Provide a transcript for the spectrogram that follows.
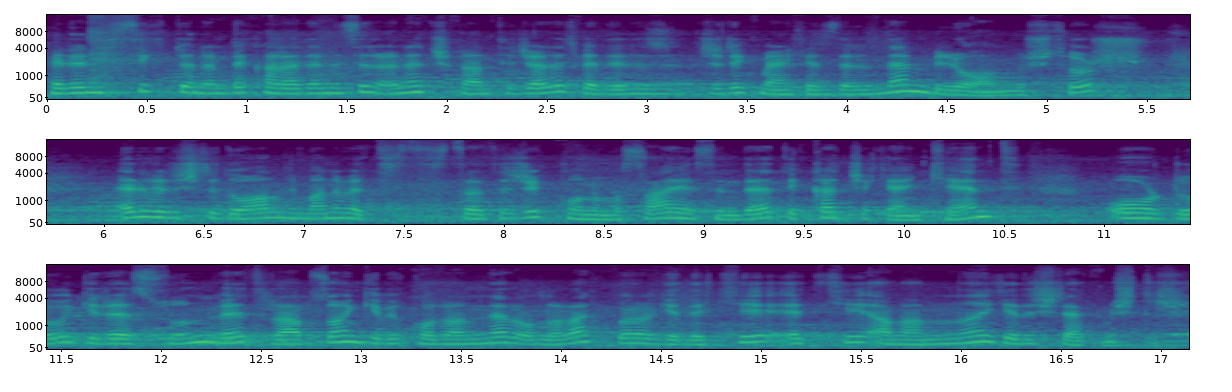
Helenistik dönemde Karadeniz'in öne çıkan ticaret ve denizcilik merkezlerinden biri olmuştur. Elverişli doğal limanı ve stratejik konumu sayesinde dikkat çeken kent, Ordu, Giresun ve Trabzon gibi koloniler olarak bölgedeki etki alanını genişletmiştir.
